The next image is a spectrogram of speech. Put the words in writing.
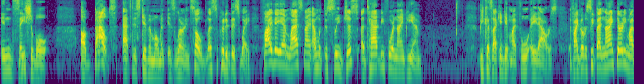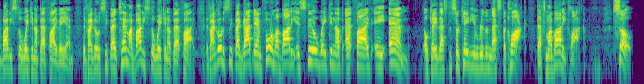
insatiable about at this given moment is learning. So let's put it this way: 5 a.m. last night, I went to sleep just a tad before 9 p.m because I could get my full eight hours. If I go to sleep at 9.30, my body's still waking up at 5 a.m. If I go to sleep at 10, my body's still waking up at 5. If I go to sleep at goddamn 4, my body is still waking up at 5 a.m. Okay, that's the circadian rhythm, that's the clock. That's my body clock. So,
